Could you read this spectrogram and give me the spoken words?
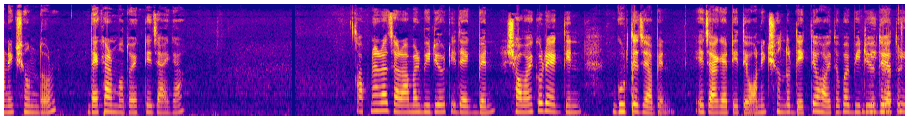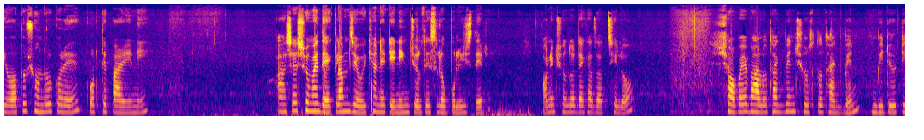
অনেক সুন্দর। দেখার মতো একটি জায়গা। আপনারা যারা আমার ভিডিওটি দেখবেন সময় করে একদিন ঘুরতে যাবেন। এই জায়গাটিতে অনেক সুন্দর দেখতে হয়তো বা ভিডিওতে এত অত সুন্দর করে করতে পারিনি। আসার সময় দেখলাম যে ওইখানে ট্রেনিং চলতেছিল পুলিশদের। অনেক সুন্দর দেখা যাচ্ছিল। সবাই ভালো থাকবেন সুস্থ থাকবেন। ভিডিওটি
